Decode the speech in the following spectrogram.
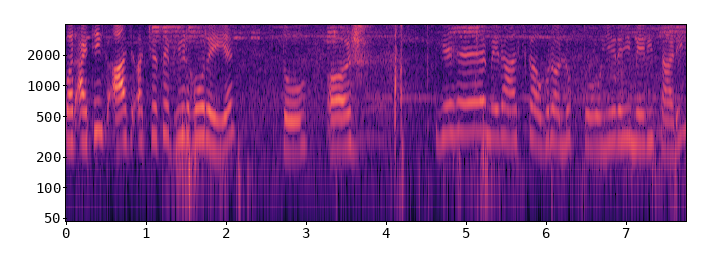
पर आई थिंक आज अच्छे से भीड़ हो रही है। तो और ये है मेरा आज का ओवरऑल लुक तो ये रही मेरी साड़ी।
